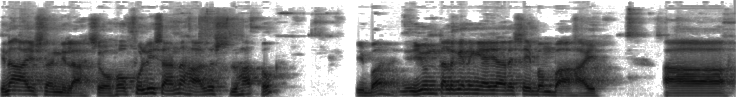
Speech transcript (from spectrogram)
inaayos na nila. So hopefully, sana halos lahat, oh. Diba? Yun talaga nangyayari sa ibang bahay. Ah,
